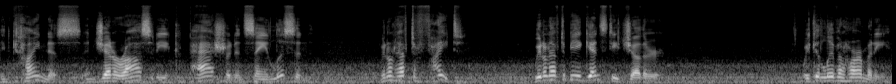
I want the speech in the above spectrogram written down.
in kindness and generosity and compassion and saying, listen, we don't have to fight. We don't have to be against each other. We can live in harmony.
